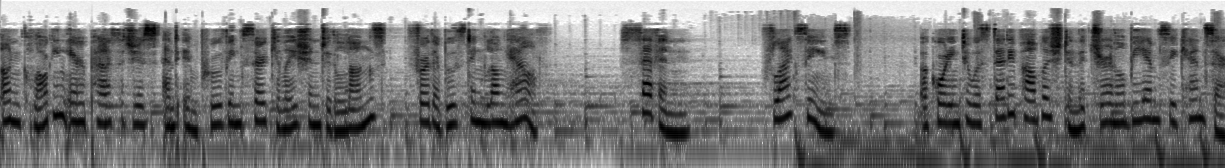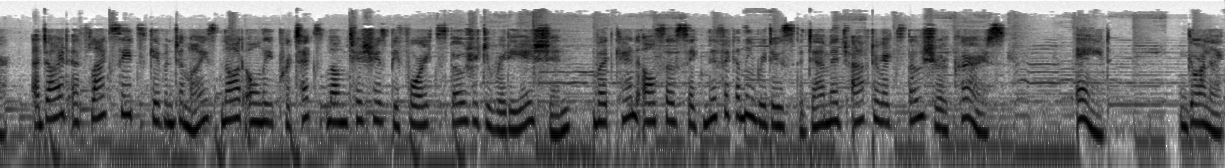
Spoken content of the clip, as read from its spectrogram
unclogging air passages and improving circulation to the lungs, further boosting lung health. 7. Flax seeds. According to a study published in the journal BMC Cancer, a diet of flax seeds given to mice not only protects lung tissues before exposure to radiation, but can also significantly reduce the damage after exposure occurs. 8. Garlic.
